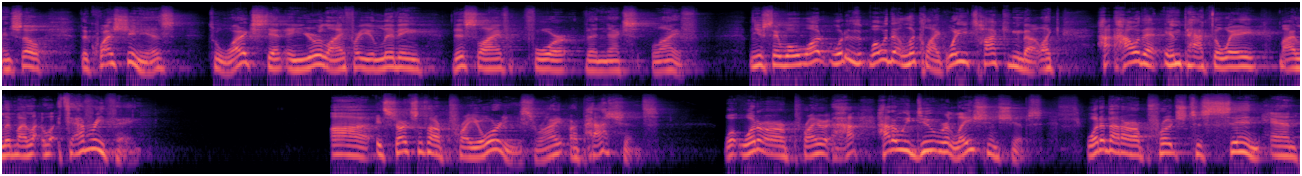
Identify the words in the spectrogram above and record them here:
And so the question is to what extent in your life are you living this life for the next life? And you say, well, what, what, is, what would that look like? What are you talking about? Like, how, how would that impact the way I live my life? Well, it's everything. Uh, it starts with our priorities, right? Our passions. What, what are our priorities? How, how do we do relationships? What about our approach to sin and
